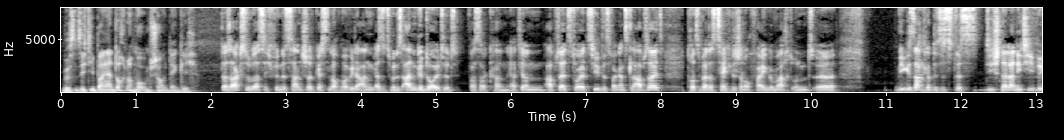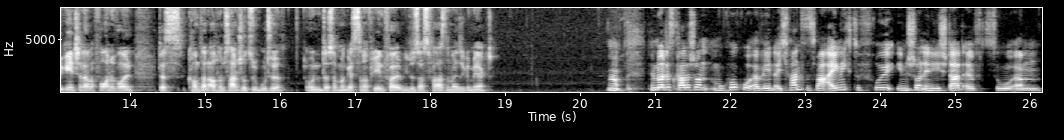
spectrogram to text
müssen sich die Bayern doch nochmal umschauen, denke ich. Da sagst du was. Ich finde, Sancho hat gestern auch mal wieder, an, also zumindest angedeutet, was er kann. Er hat ja ein Abseitstor erzielt, das war ganz klar Abseits. Trotzdem hat er das technisch dann auch fein gemacht und äh, wie gesagt, ich glaube, das ist, das, die schneller in die Tiefe gehen, schneller nach vorne wollen, das kommt dann auch einem Sancho zugute. Und das hat man gestern auf jeden Fall, wie du sagst, phasenweise gemerkt. Ja, du hattest gerade schon Mokoko erwähnt. Ich fand es war eigentlich zu früh, ihn schon in die Startelf zu, ähm,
